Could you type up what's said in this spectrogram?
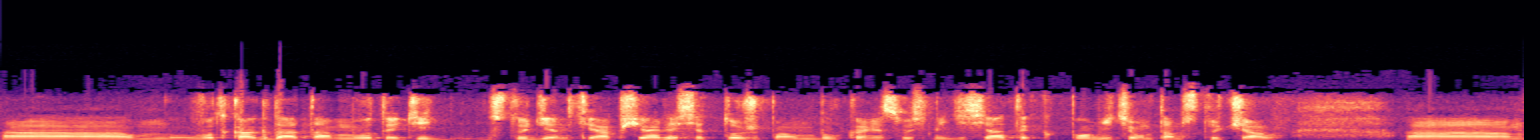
Э, вот когда там вот эти студентки общались, это тоже, по-моему, был конец 80-х, помните, он там стучал э,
